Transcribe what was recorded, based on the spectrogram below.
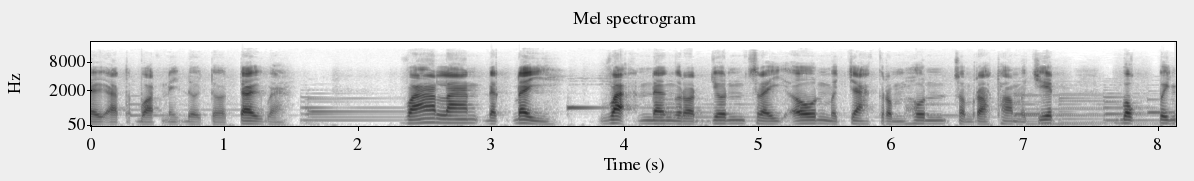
នៅអត្ថបទនេះដូចតទៅបាទវ៉ាឡានដឹកដីវាក់នឹងរថយន្តស្រីអូនម្ចាស់ក្រុមហ៊ុនសម្រាប់ធម្មជាតិបុកពេញ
